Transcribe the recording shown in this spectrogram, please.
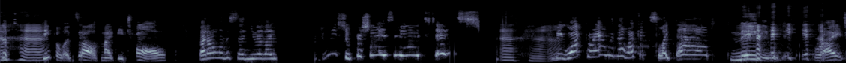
the Uh-huh. people itself might be tall. But all of a sudden you realize, do we supersize in the United States? Uh-huh. We walk around with our cups like that? Maybe we do, Yeah. right?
